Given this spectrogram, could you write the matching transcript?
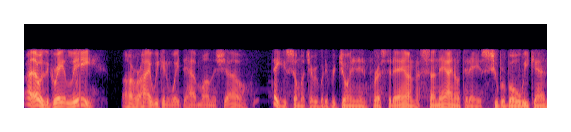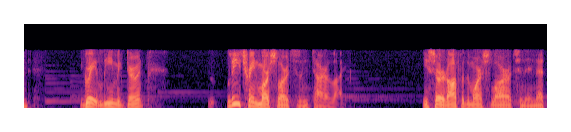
All right, that was a great Lee. All right, we can wait to have him on the show. Thank you so much, everybody, for joining in for us today on a Sunday. I know today is Super Bowl weekend. Great Lee McDermott. Lee trained martial arts his entire life. He started off with the martial arts, and, and that's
